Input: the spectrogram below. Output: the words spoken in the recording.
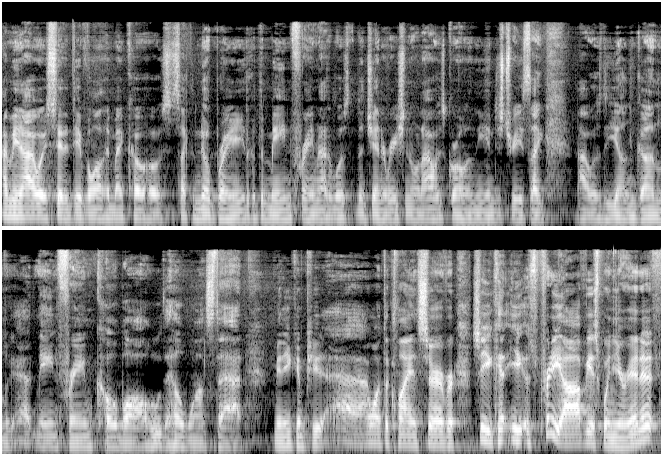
I mean, I always say to Dave Vellante, my co-host, it's like a no-brainer. You look at the mainframe. That was the generation when I was growing in the industry. It's like I was the young gun. Look at mainframe, COBOL. Who the hell wants that? Mini computer. Ah, I want the client server. So you can. It's pretty obvious when you're in it.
